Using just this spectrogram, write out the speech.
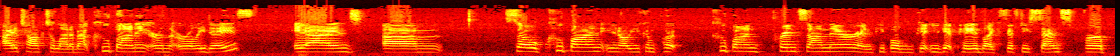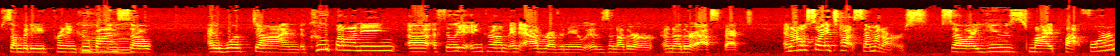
I talked a lot about couponing in the early days and um, so coupon, you know, you can put coupon prints on there, and people get you get paid like fifty cents for somebody printing coupons. Mm-hmm. So I worked on the couponing, uh, affiliate income, and ad revenue is another another aspect. And also, I taught seminars. So I used my platform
